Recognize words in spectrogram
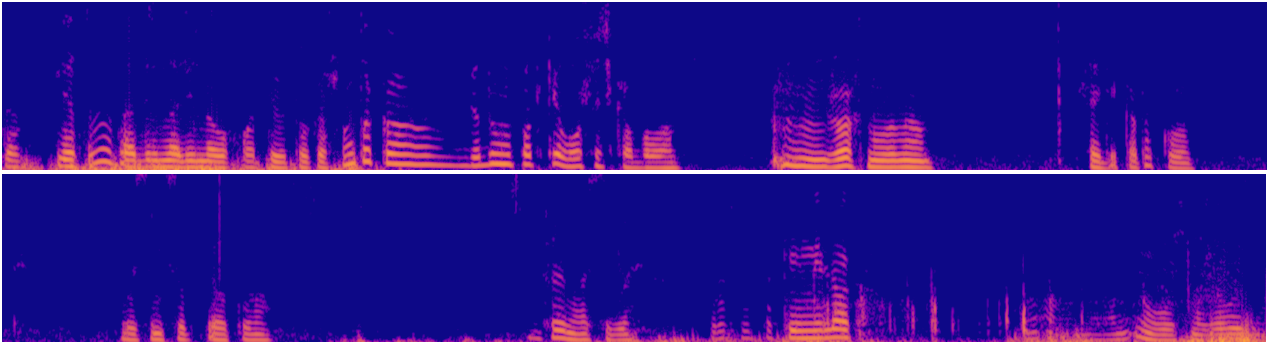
Капець, ну та адреналіна ухватив тільки що. Ну така, я думаю, під кілошечка була. Жахнула на шедіка такого 85-го. Хрена собі. Коротше, такий міляк. А, Ну ось може видно.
